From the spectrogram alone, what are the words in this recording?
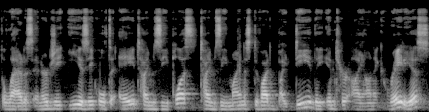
the lattice energy. E is equal to A times Z plus times Z minus divided by D, the interionic radius.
